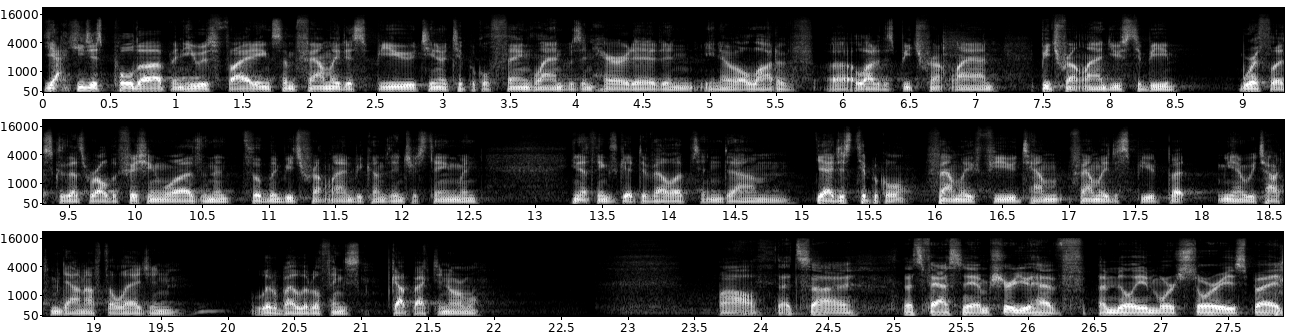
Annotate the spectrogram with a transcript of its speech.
yeah, he just pulled up and he was fighting some family dispute, you know, typical thing. Land was inherited and, you know, a lot of, uh, a lot of this beachfront land, beachfront land used to be worthless because that's where all the fishing was. And then suddenly beachfront land becomes interesting when, you know things get developed and um, yeah just typical family feud tam- family dispute but you know we talked him down off the ledge and little by little things got back to normal wow that's uh that's fascinating i'm sure you have a million more stories but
